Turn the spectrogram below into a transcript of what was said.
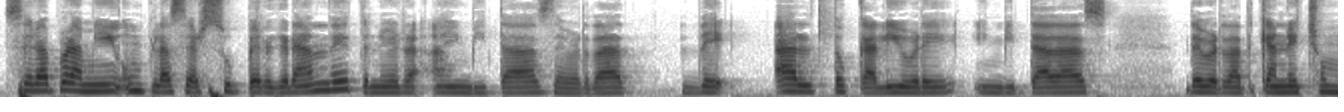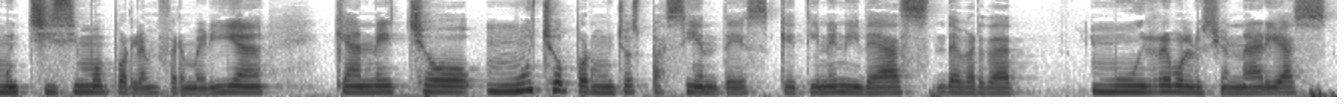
Será para mí un placer súper grande tener a invitadas de verdad de alto calibre, invitadas de verdad que han hecho muchísimo por la enfermería, que han hecho mucho por muchos pacientes, que tienen ideas de verdad muy revolucionarias,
